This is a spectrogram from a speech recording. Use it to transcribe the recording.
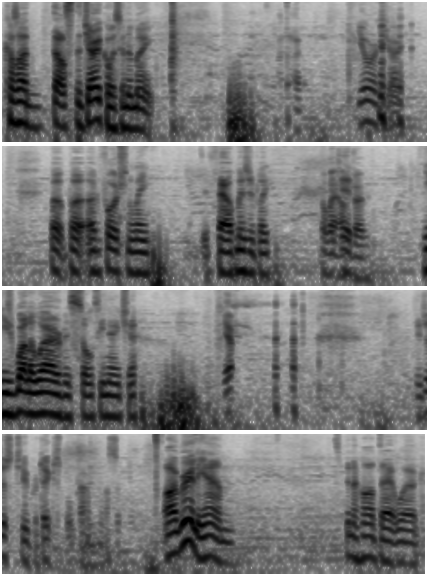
because I that's the joke I was going to make. You're a joke. But but unfortunately, it failed miserably. Oh wait, I I'm driving. He's well aware of his salty nature. Yep. You're just too predictable, Dan. That's it. I really am. It's been a hard day at work.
